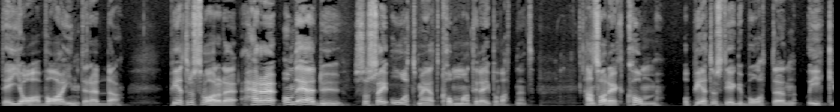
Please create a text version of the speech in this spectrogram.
det är jag, var inte rädda. Petrus svarade Herre, om det är du, så säg åt mig att komma till dig på vattnet. Han sade Kom, och Petrus steg ur båten och gick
